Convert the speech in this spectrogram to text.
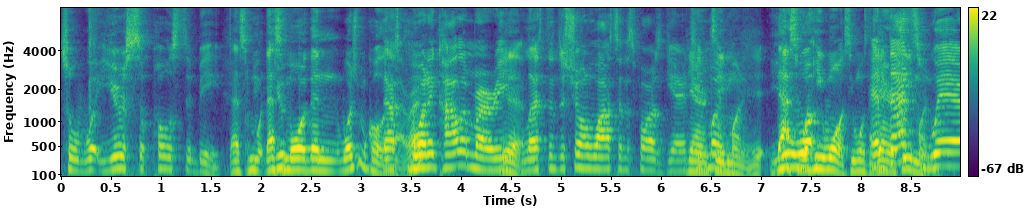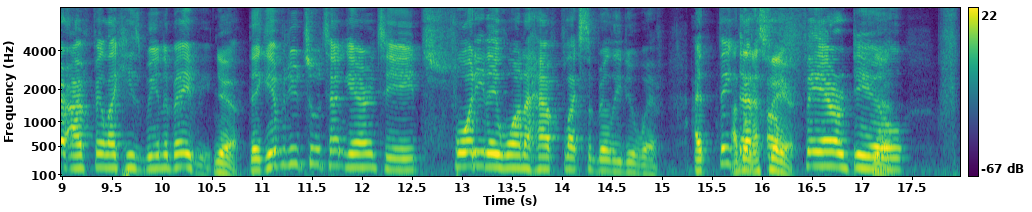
to what you're supposed to be. That's mo- that's You- more than what you call That's that, right? more than Kyler Murray, Yeah. less than Deshaun Watson as far as guaranteed, Guaranteed money. money. You That's what he wants. He wants the and that's money. where I feel like he's being a baby. Yeah. they're giving you two ten guaranteed, forty they want to have flexibility with. I think I that's, think that's a fair deal. f-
